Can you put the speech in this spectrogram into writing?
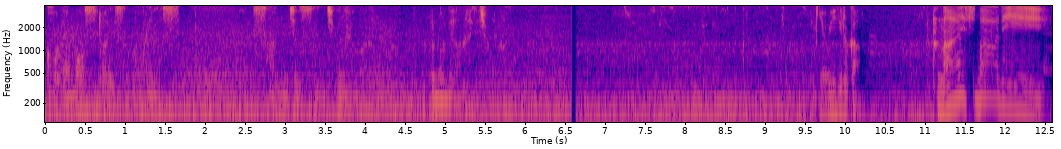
これもスライス曲がります。30センチぐらい曲がるのではないでしょうか。読み切るか。ナイスバーディー。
